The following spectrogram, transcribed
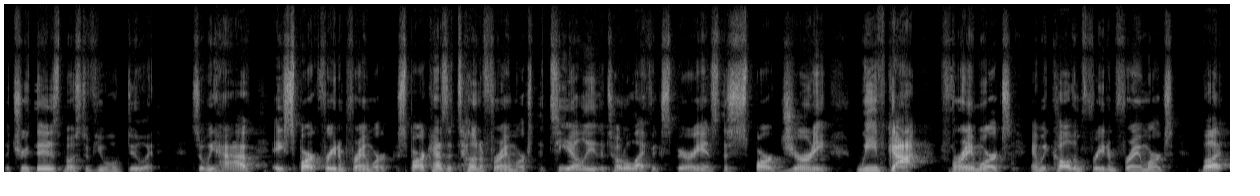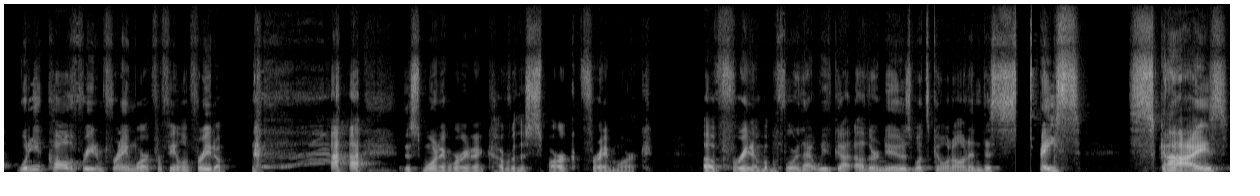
the truth is, most of you won't do it. So we have a Spark Freedom Framework. Spark has a ton of frameworks the TLE, the Total Life Experience, the Spark Journey. We've got frameworks and we call them Freedom Frameworks. But what do you call the Freedom Framework for feeling freedom? this morning, we're going to cover the Spark Framework of Freedom. But before that, we've got other news. What's going on in the space skies?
